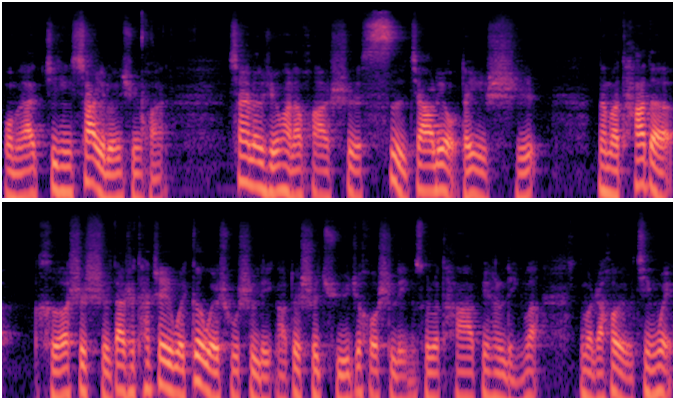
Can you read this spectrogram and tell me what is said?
我们来进行下一轮循环。下一轮循环的话是四加六等于十，那么它的和是十，但是它这一位个位数是零啊，对十取余之后是零，所以说它变成零了。那么然后有进位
